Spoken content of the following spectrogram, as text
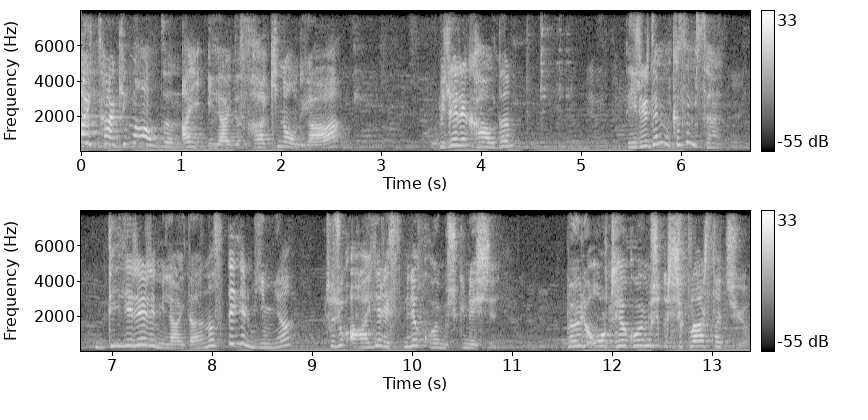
Ay takip aldın. Ay İlayda sakin ol ya. Bilerek aldım. Delirdin mi kızım sen? Deliririm İlayda. Nasıl delirmeyeyim ya? Çocuk aile resmine koymuş güneşi. Böyle ortaya koymuş ışıklar saçıyor.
